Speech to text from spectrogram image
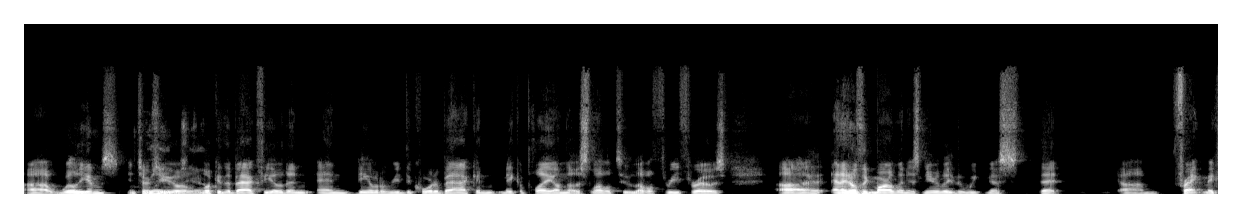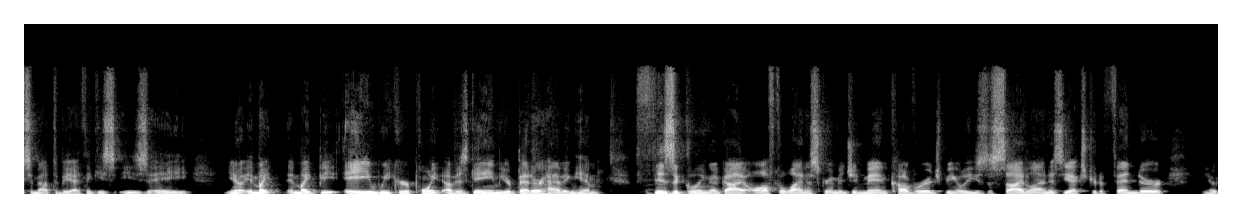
uh, Williams in terms Williams, of you yeah. look in the backfield and and being able to read the quarterback and make a play on those level two, level three throws. Uh, and I don't think Marlon is nearly the weakness that um, Frank makes him out to be. I think he's he's a you know, it might it might be a weaker point of his game. You're better having him physicaling a guy off the line of scrimmage in man coverage, being able to use the sideline as the extra defender. You know,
